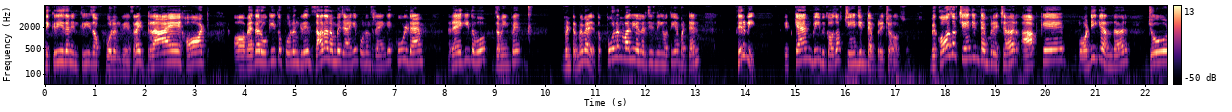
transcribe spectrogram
decrease and increase of pollen grains right dry hot और वेदर होगी तो पोलन ग्रेन ज़्यादा लंबे जाएँगे पोलन रहेंगे कूल डैम्प रहेगी तो वो ज़मीन पे विंटर में बह तो पोलन वाली एलर्जीज नहीं होती है बट देन फिर भी it can be because of change in temperature also because of change in temperature आपके बॉडी के अंदर जो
